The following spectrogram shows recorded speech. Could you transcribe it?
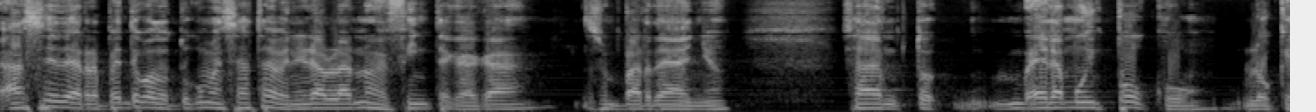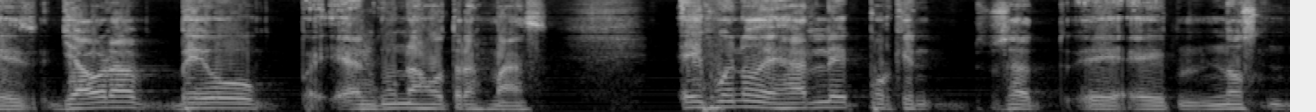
hace de repente cuando tú comenzaste a venir a hablarnos de fintech acá, hace un par de años, o sea, era muy poco lo que ya ahora veo algunas otras más es bueno dejarle, porque o sea, eh, eh,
